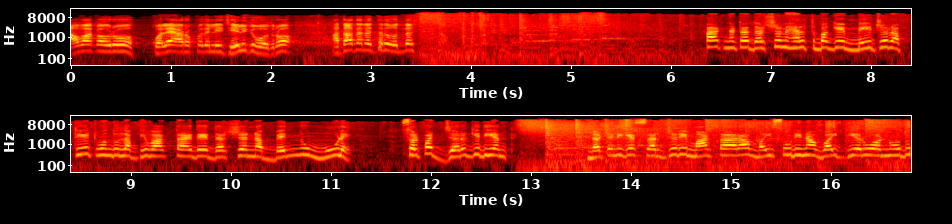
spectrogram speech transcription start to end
ಯಾವಾಗ ಅವರು ಕೊಲೆ ಆರೋಪದಲ್ಲಿ ಜೈಲಿಗೆ ಹೋದ್ರು ಅದಾದ ನಂತರ ಒಂದಷ್ಟು ನಟ ದರ್ಶನ್ ಹೆಲ್ತ್ ಬಗ್ಗೆ ಮೇಜರ್ ಅಪ್ಡೇಟ್ ಒಂದು ಲಭ್ಯವಾಗ್ತಾ ಇದೆ. ದರ್ಶನ್ ಬೆನ್ನು ಮೂಳೆ. ಸ್ವಲ್ಪ ಜರುಗಿದೆಯಂತೆ. ನಟನಿಗೆ ಸರ್ಜರಿ ಮಾಡ್ತಾರಾ ಮೈಸೂರಿನ ವೈದ್ಯರು ಅನ್ನೋದು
